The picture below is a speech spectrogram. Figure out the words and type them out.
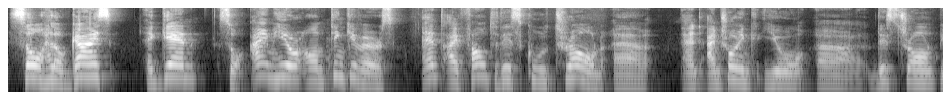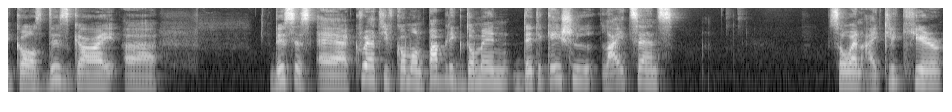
So hello guys, again, so I'm here on Thingiverse and I found this cool throne uh, and I'm showing you uh, this throne because this guy uh, this is a Creative Commons public domain dedication license so when I click here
